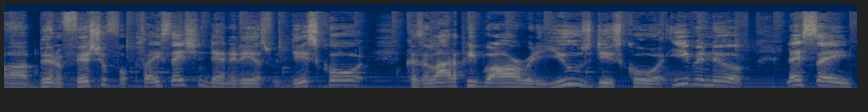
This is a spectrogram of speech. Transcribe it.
uh, beneficial for PlayStation than it is for Discord because a lot of people already use Discord. Even if, let's say,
